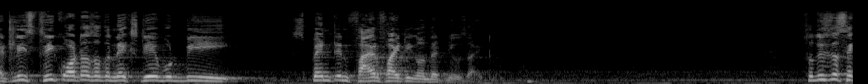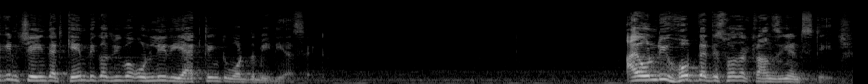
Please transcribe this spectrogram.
at least three quarters of the next day would be spent in firefighting on that news item. So this is the second change that came because we were only reacting to what the media said. I only hope that this was a transient stage.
